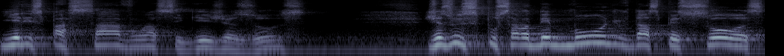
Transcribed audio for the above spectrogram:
e eles passavam a seguir Jesus. Jesus expulsava demônios das pessoas,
